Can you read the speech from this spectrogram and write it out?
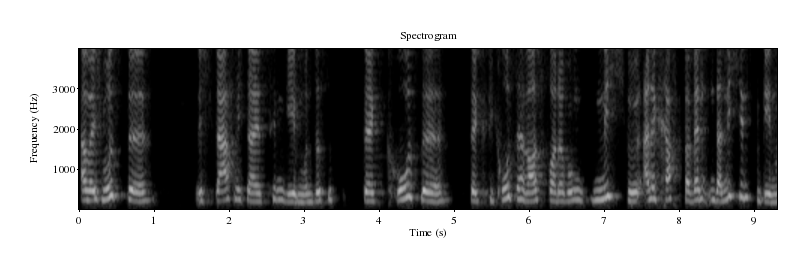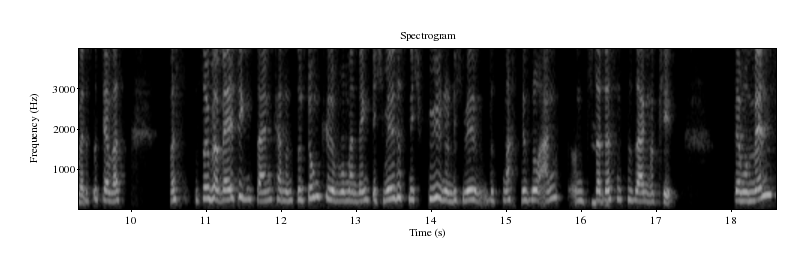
Aber ich wusste, ich darf mich da jetzt hingeben. Und das ist der große, der, die große Herausforderung, nicht so alle Kraft verwenden, da nicht hinzugehen, weil das ist ja was, was so überwältigend sein kann und so dunkel, wo man denkt, ich will das nicht fühlen und ich will, das macht mir so Angst. Und stattdessen zu sagen, okay, der Moment,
